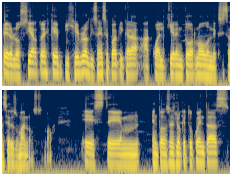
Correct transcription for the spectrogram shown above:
pero lo cierto es que behavioral design se puede aplicar a, cualquier entorno donde existan seres humanos. ¿no? Este, entonces, lo que tú cuentas,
